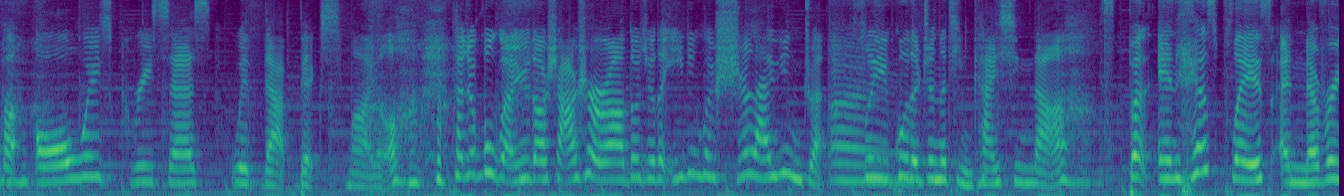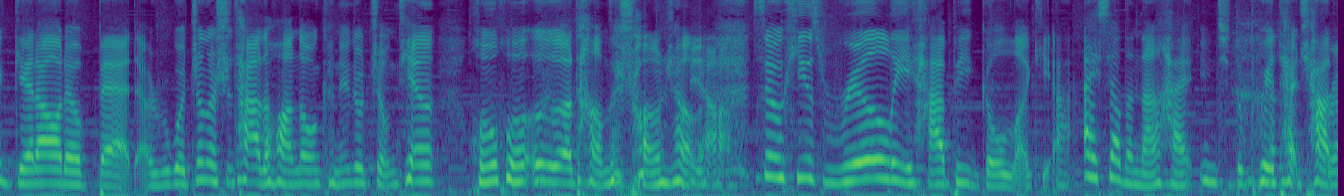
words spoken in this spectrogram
but always greets us with that big smile，他就不管遇到啥事儿啊，都觉得一定会时来运转，所以过得真的挺开心的。But in his place, I never get out of bed。如果真的是他的话，那我肯定就整天浑浑噩噩躺在床上。So he's really happy-go-lucky 啊，爱笑的男孩，运气都不会太差的。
